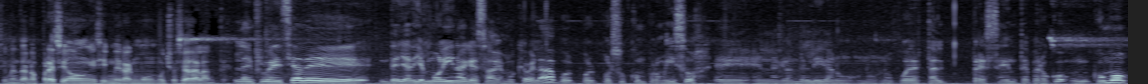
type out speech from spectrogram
sin meternos presión y sin mirar mucho hacia adelante. La influencia de, de Yadier Molina, que sabemos que, ¿verdad? Por, por, sus compromisos eh, en la Grandes Ligas no, no, puede estar presente, pero ¿cómo,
